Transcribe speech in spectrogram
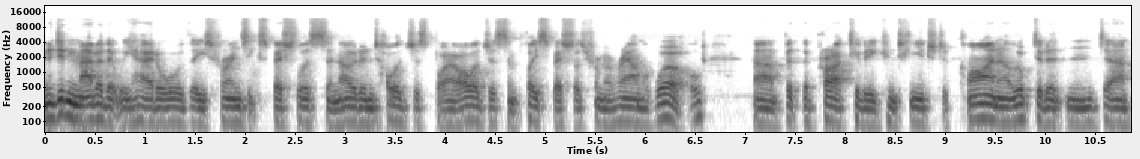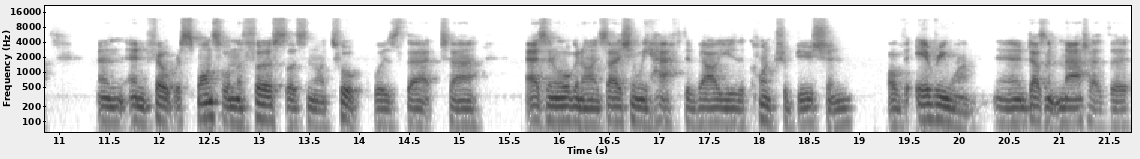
And it didn't matter that we had all of these forensic specialists and odontologists, biologists, and police specialists from around the world, uh, but the productivity continued to decline. And I looked at it and uh, and, and felt responsible. And the first lesson I took was that uh, as an organisation, we have to value the contribution of everyone and it doesn't matter the,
